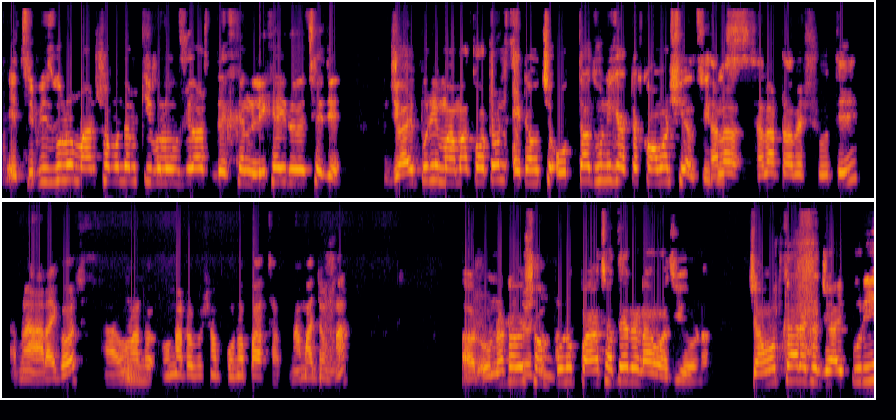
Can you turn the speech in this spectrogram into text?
এই থ্রি পিসগুলোর মান সম্বন্ধে আমি কি বলব ভিউয়ার্স দেখেন লিখাই রয়েছে যে জয়পুরি মামা কটন এটা হচ্ছে অত্যাধুনিক একটা কমার্শিয়াল থ্রি সেলার সেলারটা হবে সুতি আপনার আড়াই গজ আর ওনাটা ওনাটা হবে সম্পূর্ণ পাঁচ হাত নামার জন্য আর ওনাটা হবে সম্পূর্ণ পাঁচ হাতের নামাজি ওনা চমৎকার একটা জয়পুরি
